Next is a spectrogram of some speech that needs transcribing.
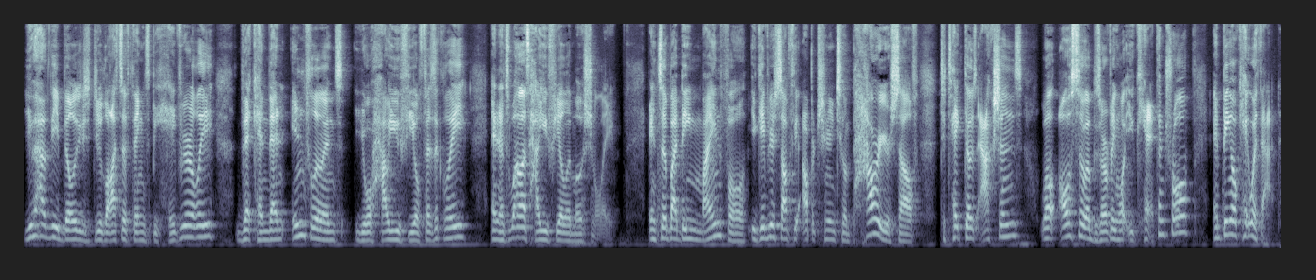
You have the ability to do lots of things behaviorally that can then influence your how you feel physically and as well as how you feel emotionally. And so by being mindful, you give yourself the opportunity to empower yourself to take those actions while also observing what you can't control and being okay with that.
